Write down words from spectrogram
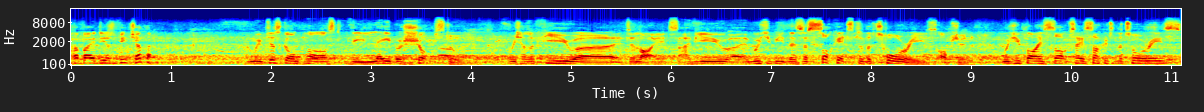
have ideas with each other. And we've just gone past the Labour shop stall which has a few uh, delights. Have you? Uh, would you be? There's a sockets to the Tories option. Would you buy socks? Say socket to the Tories,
